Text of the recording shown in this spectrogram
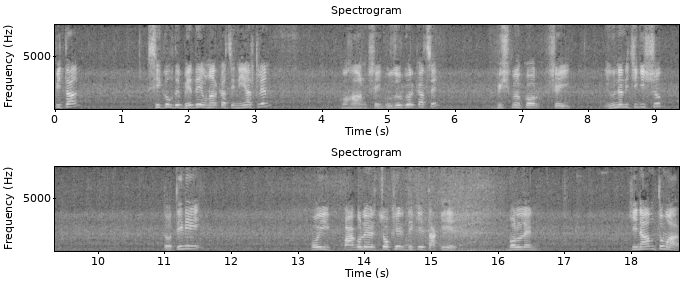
পিতা শিকলতে বেঁধে ওনার কাছে নিয়ে আসলেন, মহান সেই বুজুর্গের কাছে, বিস্ময়কর সেই ইউনানি চিকিৎসক। তো তিনি ওই পাগলের চোখের দিকে তাকিয়ে বললেন, কি নাম তোমার?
